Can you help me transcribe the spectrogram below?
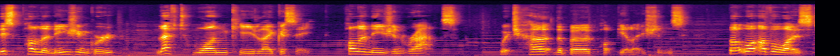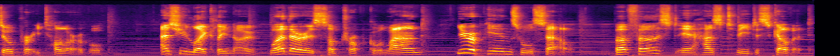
This Polynesian group left one key legacy, Polynesian rats, which hurt the bird populations, but were otherwise still pretty tolerable. As you likely know, where there is subtropical land, Europeans will settle, but first it has to be discovered,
